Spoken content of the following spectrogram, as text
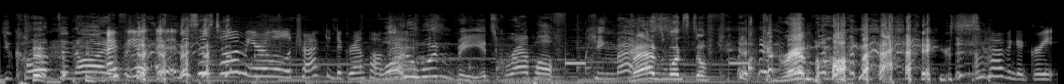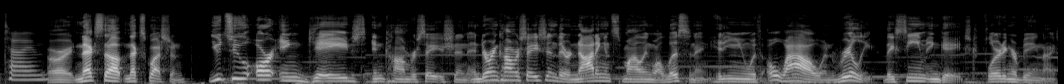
you can't deny. I feel uh, this is telling me you're a little attracted to Grandpa Well, who wouldn't be? It's Grandpa fucking Max. Mads wants to fuck Grandpa Max. I'm having a great time. All right, next up, next question. You two are engaged in conversation, and during conversation, they're nodding and smiling while listening, hitting you with, oh wow, and really, they seem engaged, flirting or being nice.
